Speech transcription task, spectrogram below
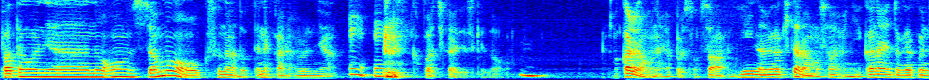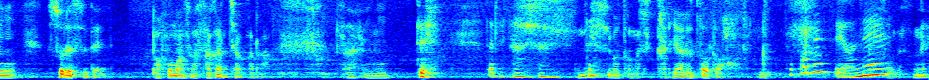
パタゴニアの本社もオックスナードってねカリフォルニアええ。ええ。ここから近いですけど。うん。まあ彼らもねやっぱりそのサーフいい波が来たらもうサーフィンに行かないと逆にストレスでパフォーマンスが下がっちゃうからサーフィンに行ってストレスね、仕事もしっかりやるぞと、そこですよそうねですね、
